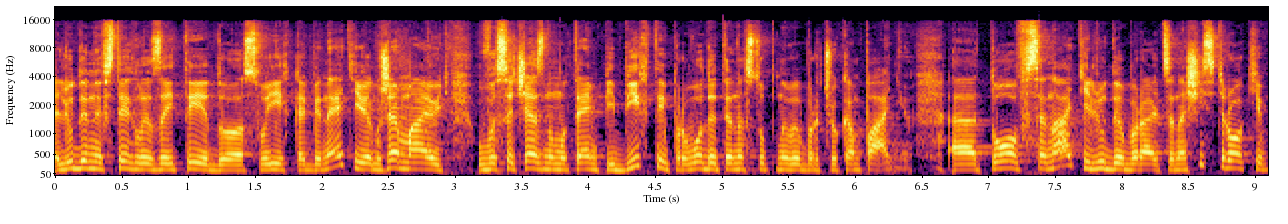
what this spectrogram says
люди не встигли зайти до своїх кабінетів, як вже мають у височезному темпі бігти і проводити наступну виборчу кампанію. Е, То в Сенаті люди обираються на 6 років.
